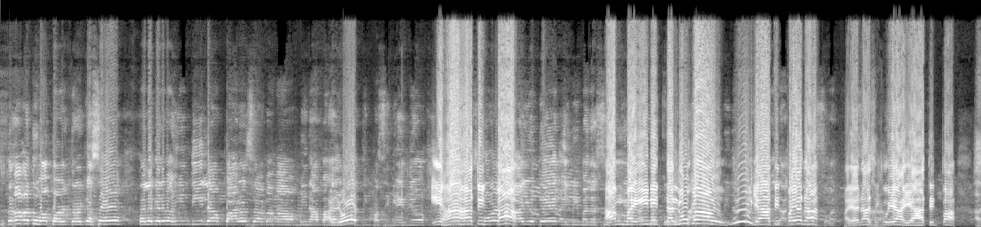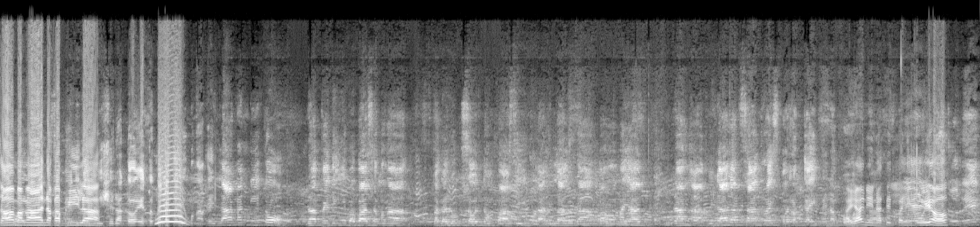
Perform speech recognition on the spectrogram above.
Nakakatuwa partner kasi talaga namang hindi lang para sa mga minamahal Ayun! nating Pasigenyo. Ihahatid Of course, pa! Tayo din ay may malasakit. Ang mainit na lugaw! Woo! Ihatid pa yan ha! Ayan na si Kuya, ihatid pa sa Ano mga nakapila. mission na to, ito talaga yung mga kailangan dito na pwedeng ibaba sa mga tagalungsod ng Pasig, lalo-lalo na ang mamamayan ng uh, Binalang Sunrise Barangay Pinagbuhatan. Ayan, inatid pa ni Kuya oh. Correct,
